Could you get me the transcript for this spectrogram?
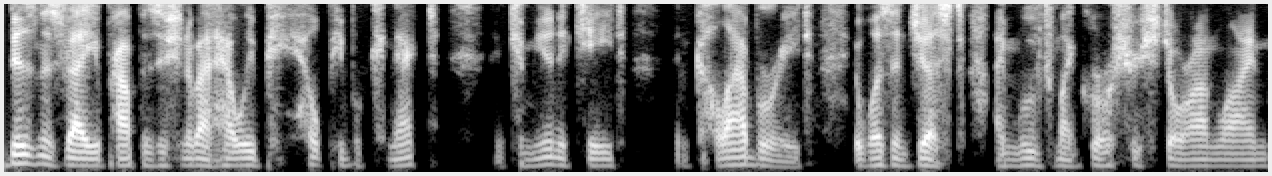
business value proposition about how we p- help people connect and communicate and collaborate it wasn't just i moved my grocery store online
